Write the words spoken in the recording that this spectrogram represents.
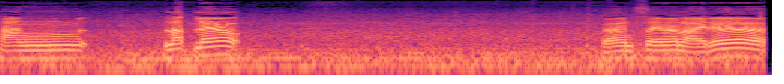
ทางลัดแล้วการใส่มาหลายเด้อ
